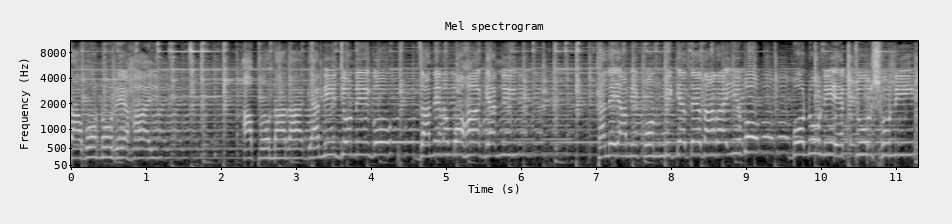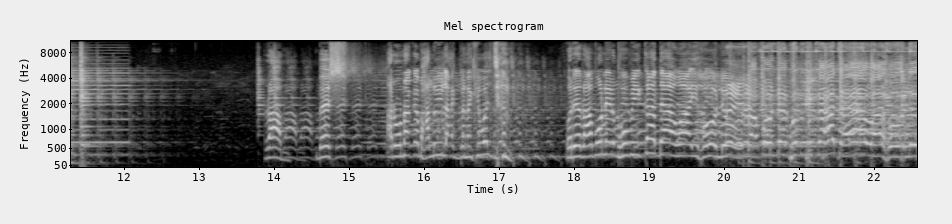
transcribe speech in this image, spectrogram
রাবণ রেহাই আপনারা জ্ঞানী জনে গো, জানেন মহাজ্ঞানী। তাহলে আমি কোন দিকেতে দাঁড়াইব? বলুন একটু শুনি। রাম বেশ। আর ওনাকে ভালোই লাগবে না কি বলছেন? ওরে রাবণের ভূমিকা দেওয়াই হলো। রাবণের ভূমিকা দেওয়া হলো।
